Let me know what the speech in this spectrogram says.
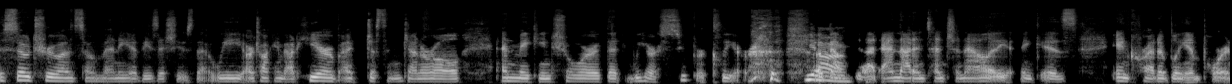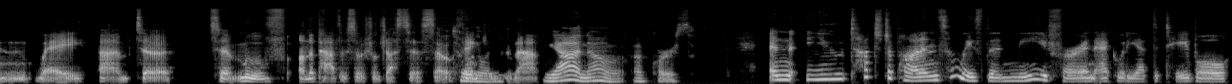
so true on so many of these issues that we are talking about here but just in general and making sure that we are super clear yeah. about that and that intentionality i think is incredibly important way um, to to move on the path of social justice so totally. thank you for that yeah no of course and you touched upon, in some ways, the need for an equity at the table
